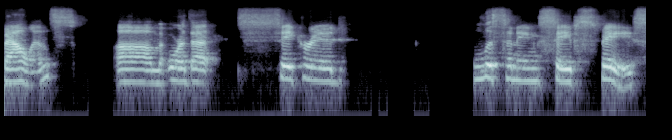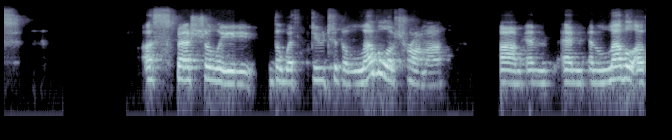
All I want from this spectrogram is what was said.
balance um, or that sacred listening safe space especially the with due to the level of trauma um, and and and level of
